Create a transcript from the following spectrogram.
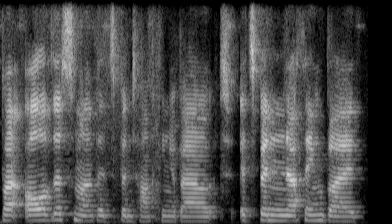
but all of this month it's been talking about. It's been nothing but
